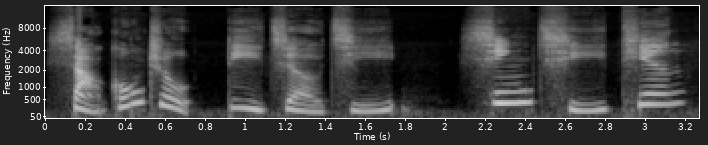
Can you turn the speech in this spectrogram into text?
小公主第九集，星期天。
